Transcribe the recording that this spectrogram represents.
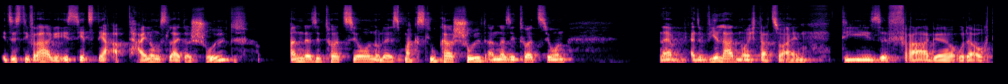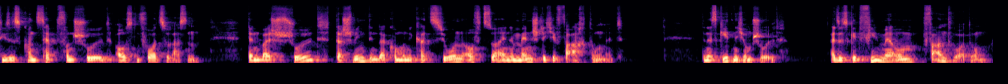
Jetzt ist die Frage, ist jetzt der Abteilungsleiter schuld an der Situation oder ist Max Luca schuld an der Situation? Naja, also wir laden euch dazu ein, diese Frage oder auch dieses Konzept von Schuld außen vor zu lassen. Denn bei Schuld, da schwingt in der Kommunikation oft so eine menschliche Verachtung mit. Denn es geht nicht um Schuld. Also es geht vielmehr um Verantwortung.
